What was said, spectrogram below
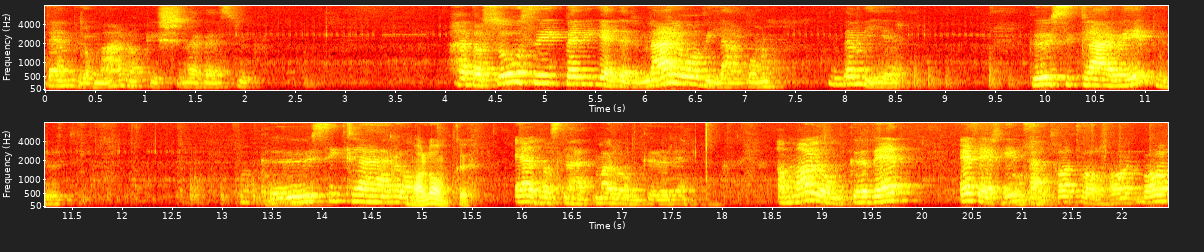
templomának is nevezzük. Hát a szószék pedig egyedülálló a világon. De miért? Kősziklára épült? Kősziklára. Malomkő? Elhasznált malomkőre. A malomkövet 1766-ban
